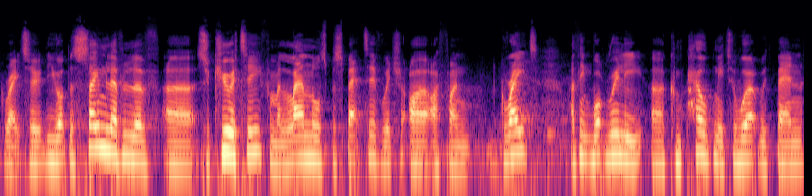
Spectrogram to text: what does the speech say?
Great. So you've got the same level of uh, security from a landlord's perspective, which I, I find great. I think what really uh, compelled me to work with Ben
